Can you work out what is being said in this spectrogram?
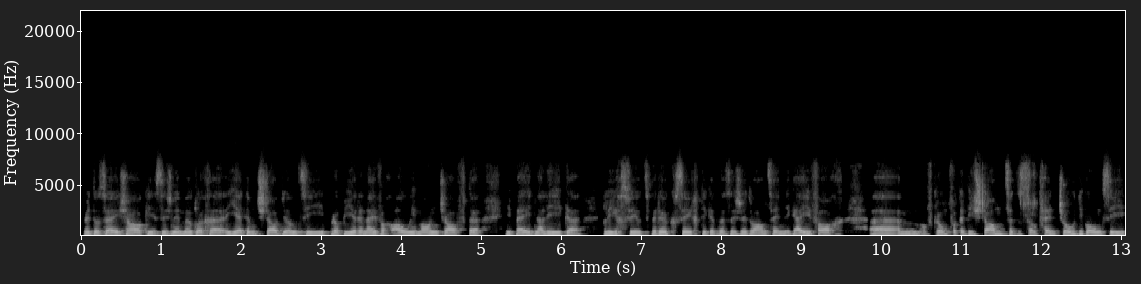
Wie du sagst, Hagi, es ist nicht möglich, äh, in jedem Stadion zu sein. Probieren einfach alle Mannschaften in beiden Ligen gleich viel zu berücksichtigen. Das ist nicht wahnsinnig einfach. Ähm, aufgrund von der Distanzen, das soll keine Entschuldigung sein.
